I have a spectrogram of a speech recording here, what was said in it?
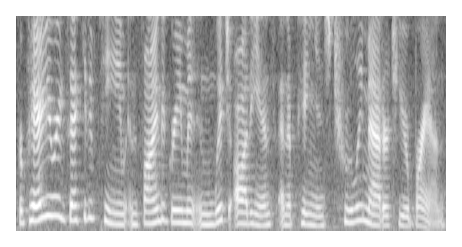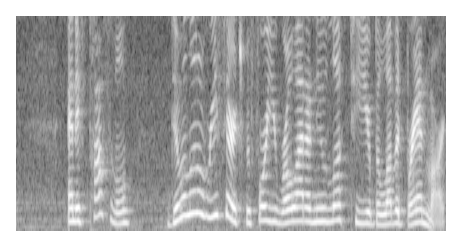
Prepare your executive team and find agreement in which audience and opinions truly matter to your brand. And if possible, do a little research before you roll out a new look to your beloved brand mark.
